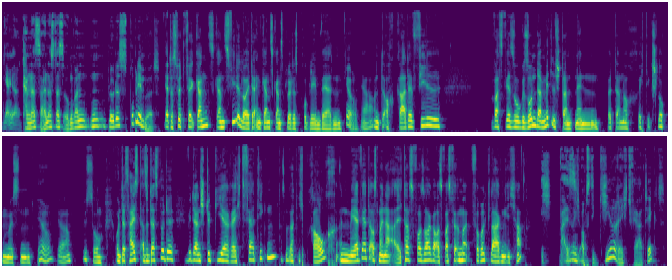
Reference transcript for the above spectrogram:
ja, kann das sein, dass das irgendwann ein blödes Problem wird. Ja, das wird für ganz, ganz viele Leute ein ganz, ganz blödes Problem werden. Ja. Ja, und auch gerade viel, was wir so gesunder Mittelstand nennen, wird dann noch richtig schlucken müssen. Ja. Ja, ist so. Und das heißt, also das würde wieder ein Stück Gier rechtfertigen, dass man sagt, ich brauche einen Mehrwert aus meiner Altersvorsorge, aus was für immer für Rücklagen ich habe. Ich weiß nicht, ob es die Gier rechtfertigt.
